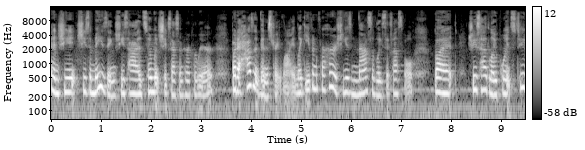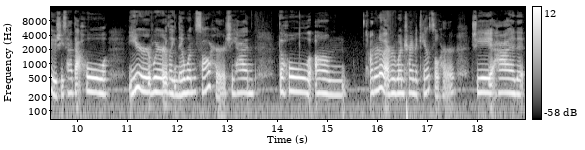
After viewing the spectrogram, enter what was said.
and she she's amazing. She's had so much success in her career, but it hasn't been a straight line. Like even for her, she is massively successful, but she's had low points too. She's had that whole year where like no one saw her. She had the whole um I don't know, everyone trying to cancel her. She had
